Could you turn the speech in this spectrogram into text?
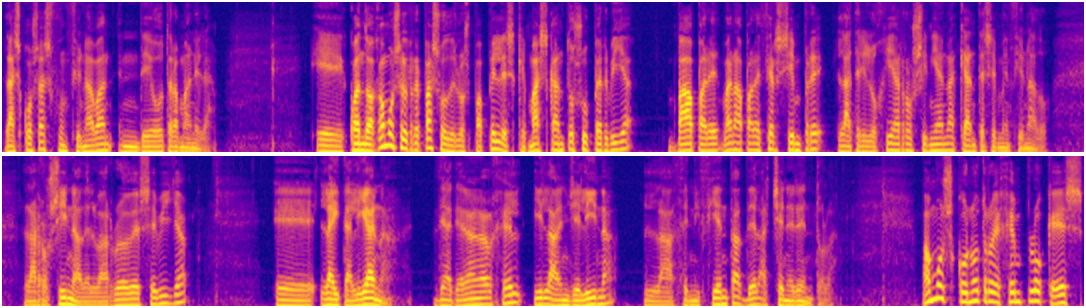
las cosas funcionaban de otra manera. Eh, cuando hagamos el repaso de los papeles que más cantó Supervilla, va van a aparecer siempre la trilogía rosiniana que antes he mencionado. La Rosina del Barbero de Sevilla, eh, la italiana de Adriana Argel y la Angelina, la Cenicienta de la Cenerentola. Vamos con otro ejemplo que es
